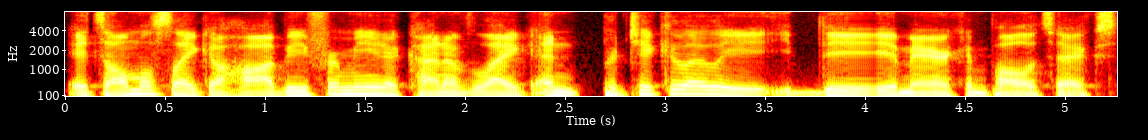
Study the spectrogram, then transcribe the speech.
it's almost like a hobby for me to kind of like and particularly the American politics.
